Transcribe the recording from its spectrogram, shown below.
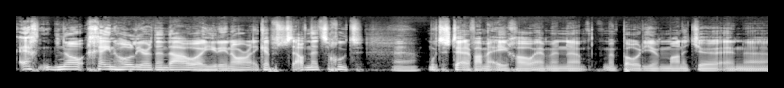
echt no, geen holier than thou eh, hierin hoor. Ik heb zelf net zo goed Ja, ja. moeten sterven aan mijn ego en mijn, eh, mijn podiummannetje. En, eh,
